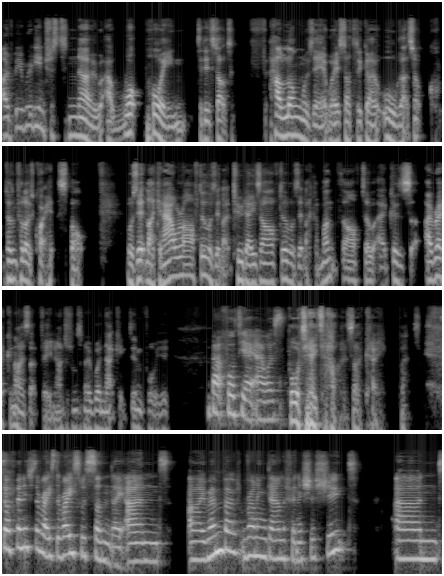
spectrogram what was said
I'd be really interested to know at what point did it start to, how long was it where it started to go, oh, that's not, doesn't feel like it's quite hit the spot. Was it like an hour after? Was it like two days after? Was it like a month after? Because uh, I recognize that feeling. I just want to know when that kicked in for you. About 48 hours. 48 hours, okay. Thanks. So I finished the race. The race was Sunday, and I remember running down the finisher's chute, and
